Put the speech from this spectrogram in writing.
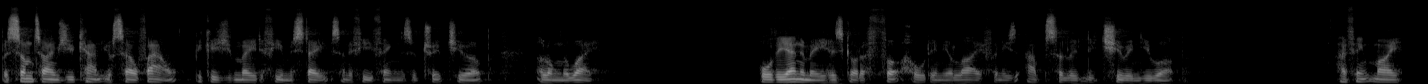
But sometimes you count yourself out because you've made a few mistakes and a few things have tripped you up along the way. Or the enemy has got a foothold in your life and he's absolutely chewing you up. I think my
